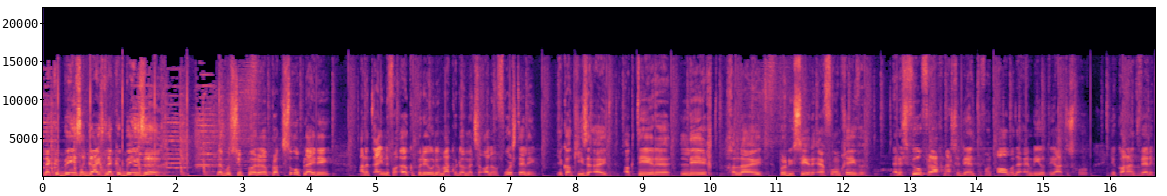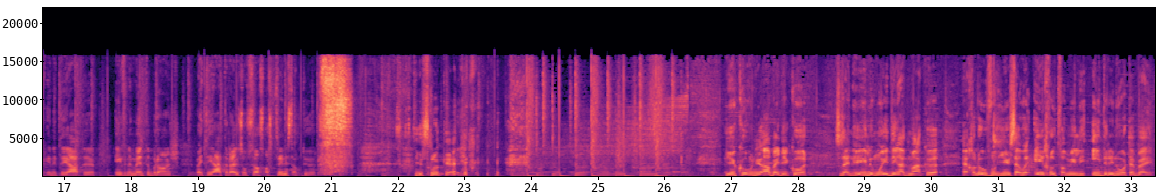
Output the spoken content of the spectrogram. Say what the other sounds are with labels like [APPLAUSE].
Lekker bezig guys, lekker bezig. We hebben een super eh, praktische opleiding. Aan het einde van elke periode maken we dan met z'n allen een voorstelling. Je kan kiezen uit acteren, licht, geluid, produceren en vormgeven. Er is veel vraag naar studenten van Alba MBO Theaterschool. Je kan aan het werk in het theater, evenementenbranche, bij theaterhuizen of zelfs als trainingsacteur. [LAUGHS] Je schrok, hè? Hier komen we nu aan bij Decor. Ze zijn hele mooie dingen aan het maken. En geloof me, hier zijn we één groot familie. Iedereen hoort erbij.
